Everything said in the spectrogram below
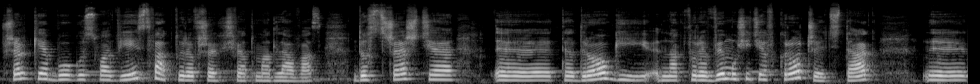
wszelkie błogosławieństwa, które wszechświat ma dla Was, dostrzeżcie y, te drogi, na które Wy musicie wkroczyć, tak? Y,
